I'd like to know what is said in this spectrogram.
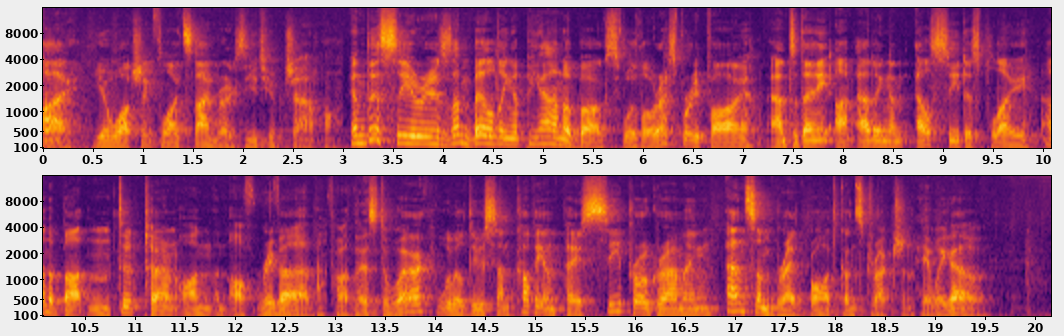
Hi, you're watching Floyd Steinberg's YouTube channel. In this series I'm building a piano box with a Raspberry Pi and today I'm adding an LC display and a button to turn on and off reverb. For this to work we will do some copy and paste C programming and some breadboard construction. Here we go!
